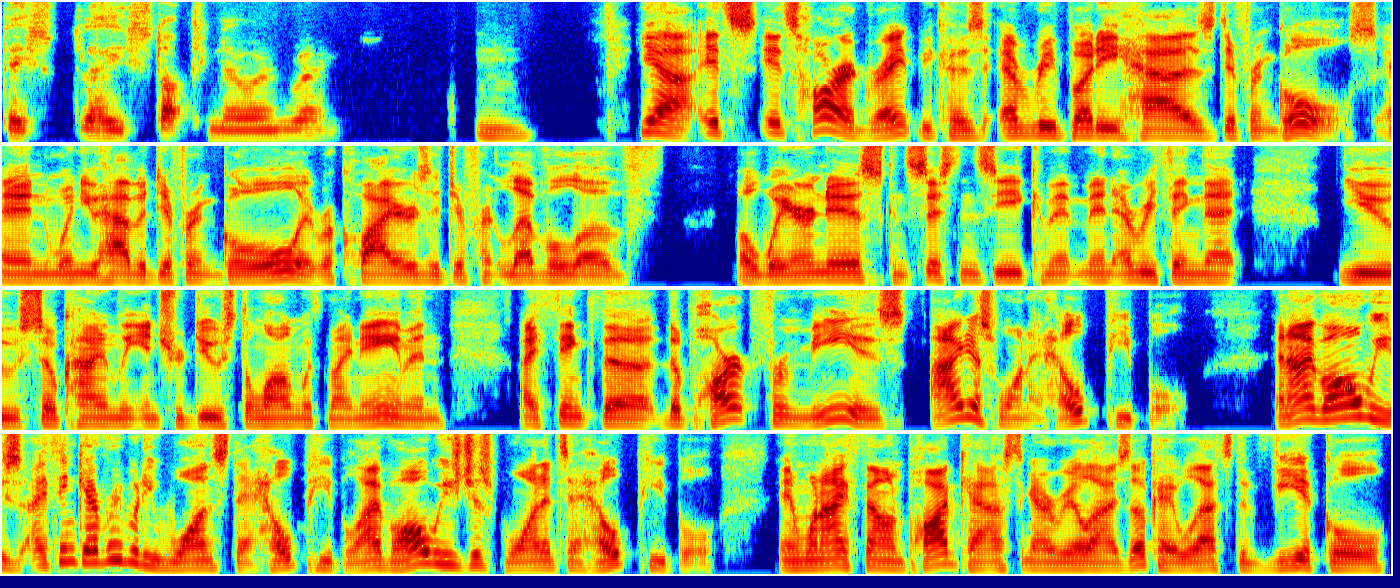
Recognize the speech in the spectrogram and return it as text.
they stay stuck in their own way. Mm. Yeah, it's it's hard, right? Because everybody has different goals, and when you have a different goal, it requires a different level of awareness, consistency, commitment, everything that you so kindly introduced along with my name. And I think the the part for me is I just want to help people. And I've always, I think everybody wants to help people. I've always just wanted to help people. And when I found podcasting, I realized, okay, well, that's the vehicle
